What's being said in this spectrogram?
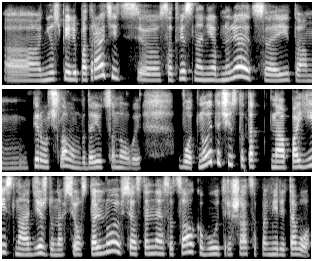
а, не успели потратить, э, соответственно, они обнуляются, и там 1 числа вам выдаются новые. Вот, но это чисто так на поесть, на одежду, на все остальное, вся остальная социалка будет решаться по мере того.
